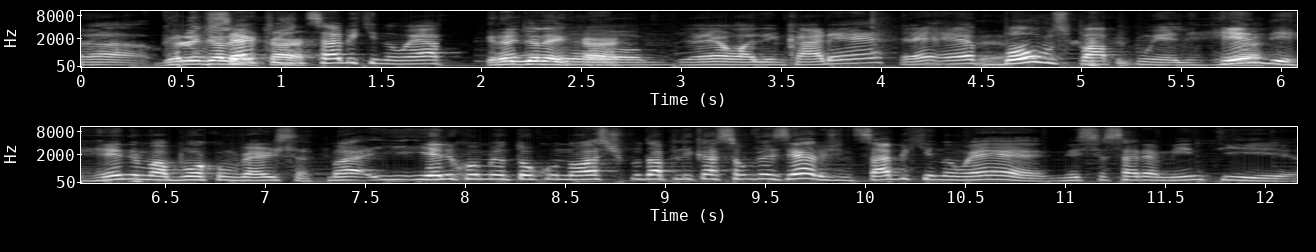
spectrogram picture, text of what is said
Uh, Grande o certo Alencar. a gente sabe que não é. Grande o, Alencar. É, o Alencar é, é, é, é. bom os papos com ele. Rende, é. rende uma boa conversa. Mas, e, e, ele comentou com nós, tipo, da aplicação V0. A gente sabe que não é necessariamente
